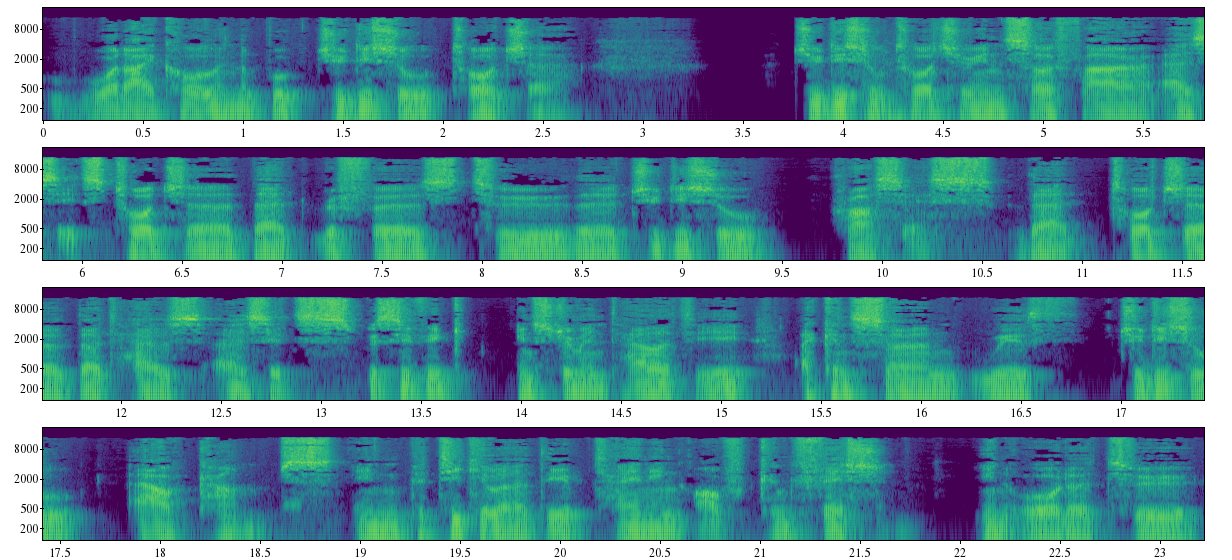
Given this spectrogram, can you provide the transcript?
what I call in the book judicial torture. Judicial torture insofar as it's torture that refers to the judicial process, that torture that has as its specific instrumentality a concern with judicial outcomes, in particular the obtaining of confession in order to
